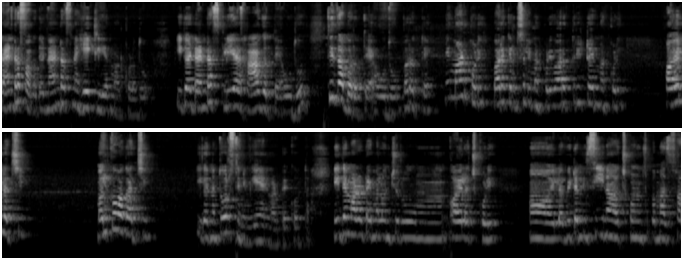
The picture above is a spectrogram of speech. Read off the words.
ಡ್ಯಾಂಡ್ರಫ್ ಆಗುತ್ತೆ. ಡ್ಯಾಂಡ್ರಫ್ನ ಹೇಗೆ ಕ್ಲಿಯರ್ ಮಾಡ್ಕೊಳ್ಳೋದು? ಈಗ ಡ್ಯಾಂಡ್ರಫ್ ಕ್ಲಿಯರ್ ಆಗುತ್ತೆ, ಹೌದು. ತಿರ್ಗಾ ಬರುತ್ತೆ, ಹೌದು. ಬರುತ್ತೆ. ನೀವು ಮಾಡ್ಕೊಳ್ಳಿ. ವಾರಕ್ಕೆ ಎರಡು ಸಲ ಮಾಡ್ಕೊಳ್ಳಿ. ವಾರಕ್ಕೆ ತ್ರೀ ಟೈಮ್ ಮಾಡ್ಕೊಳ್ಳಿ. ಆಯಿಲ್ ಹಚ್ಚಿ. ಮಲ್ಕೋವಾಗ ಹಚ್ಚಿ. ಈಗ ನಾನು ತೋರಿಸ್ತೀನಿ ನಿಮ್ಗೆ ಏನೇನು ಮಾಡಬೇಕು ಅಂತ. ನಿದ್ದೆ ಮಾಡೋ ಟೈಮಲ್ಲಿ ಒಂಚೂರು ಆಯಿಲ್ ಹಚ್ಕೊಳ್ಳಿ. ಇಲ್ಲ ವಿಟಮಿನ್ ಸಿನ ಹಚ್ಕೊಂಡು ಒಂದು ಸ್ವಲ್ಪ ಮಸಾ,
